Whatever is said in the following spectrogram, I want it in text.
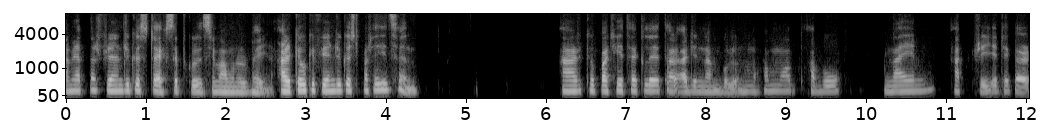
আমি আপনার ফ্রেন্ড রিকোয়েস্টটা অ্যাকসেপ্ট করেছি মামুনুর ভাই। আর কেউ কি ফ্রেন্ড রিকোয়েস্ট পাঠিয়েছেন? আর কেউ পাঠিয়ে থাকলে তার আইডির নাম বলুন। মোহাম্মদ আবু নাইম আত্রি, এটা কার?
